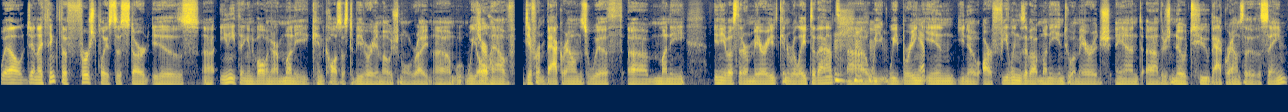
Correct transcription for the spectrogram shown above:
Well, Jen, I think the first place to start is uh, anything involving our money can cause us to be very emotional, right? Um, we Sure. all have different backgrounds with uh, money. Any of us that are married can relate to that. Uh, we we bring Yep. in you know our feelings about money into a marriage, and uh, there's no two backgrounds that are the same.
